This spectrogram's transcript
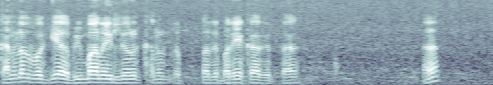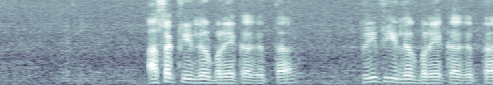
ಕನ್ನಡದ ಬಗ್ಗೆ ಅಭಿಮಾನ ಇಲ್ಲದವ್ರು ಕನ್ನಡ ಬರೆ- ಬರೆಯೋಕ್ಕಾಗತ್ತಾ? ಆ? ಆಸಕ್ತಿ ಇಲ್ಲದವ್ರು ಬರೆಯೋಕ್ಕಾಗತ್ತಾ? ಪ್ರೀತಿ ಇಲ್ದಿರ ಬರೆಯೋಕ್ಕಾಗತ್ತಾ?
